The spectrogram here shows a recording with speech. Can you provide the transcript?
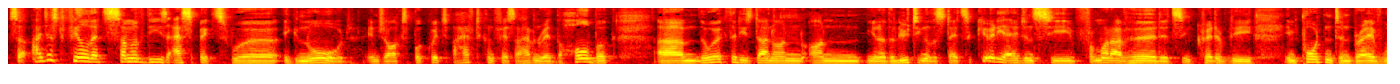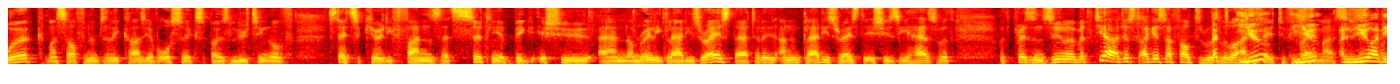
So I just feel that some of these aspects were ignored in Jacques' book, which I have to confess I haven't read the whole book. Um, the work that he's done on, on, you know, the looting of the State Security Agency. From what I've heard, it's incredibly important and brave work. Myself and Mzilikazi have also exposed looting of state security funds. That's certainly a big issue, and I'm really glad he's raised that. And I'm glad he's raised the issues he has with, with President Zuma. But yeah, I just I guess I felt it was but a little you, unfair to frame you, us. You are the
